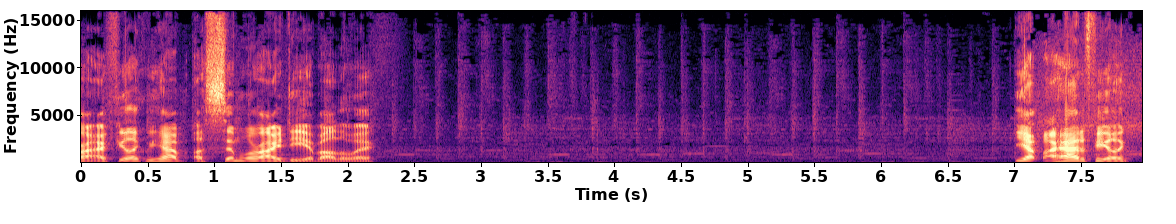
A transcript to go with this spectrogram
Alright, I feel like we have a similar idea, by the way. Yep, I had a feeling.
